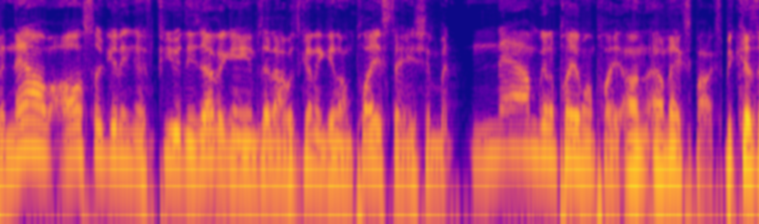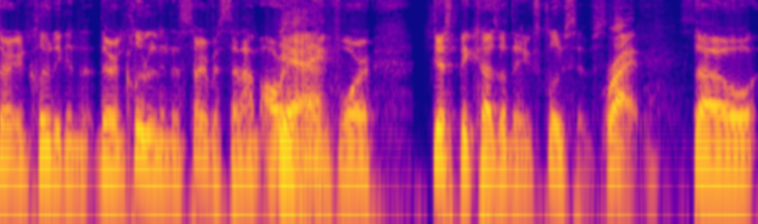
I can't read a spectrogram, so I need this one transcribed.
But now I'm also getting a few of these other games that I was going to get on PlayStation, but now I'm going to play them on play on, on Xbox because they're including in the, they're included in the service that I'm already Yeah. paying for just because of the exclusives. Right. So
